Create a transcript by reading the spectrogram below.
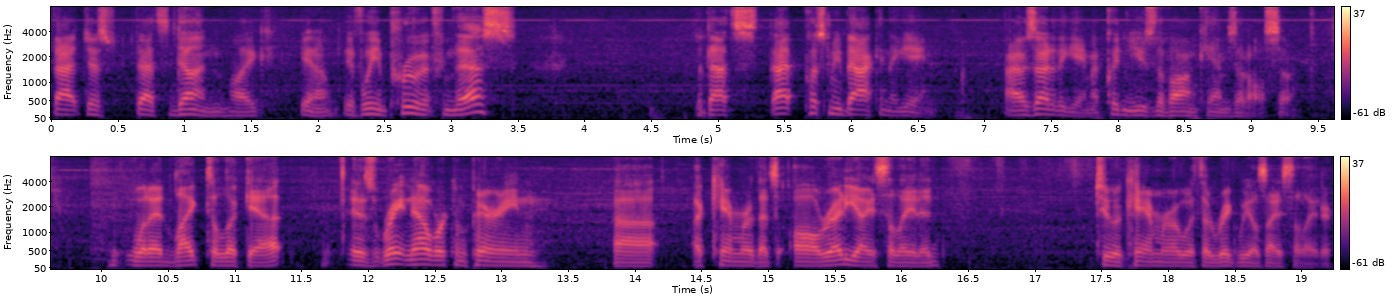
that just that's done. Like you know, if we improve it from this, but that's that puts me back in the game. I was out of the game. I couldn't use the VOM cams at all. So what I'd like to look at is right now we're comparing uh, a camera that's already isolated to a camera with a RigWheels isolator.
